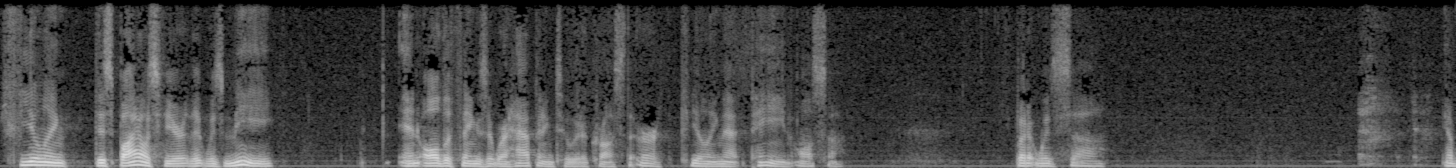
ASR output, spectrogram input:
feeling this biosphere that was me and all the things that were happening to it across the earth, feeling that pain also. But it was uh, a,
